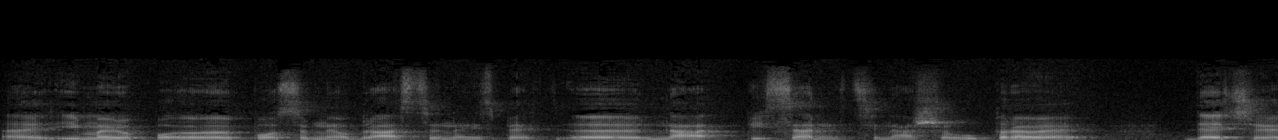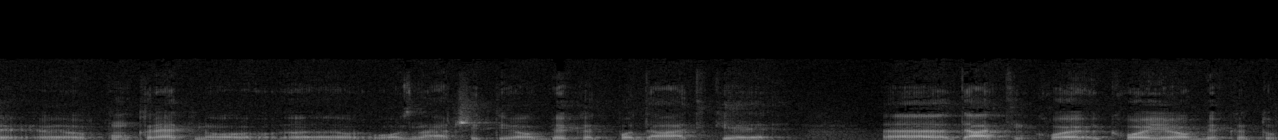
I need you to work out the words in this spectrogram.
E, imaju po, e, posebne obrazce na, inspek, e, na pisarnici naše uprave, gde će e, konkretno e, označiti objekat, podatke, dati koji, koji je objekat u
